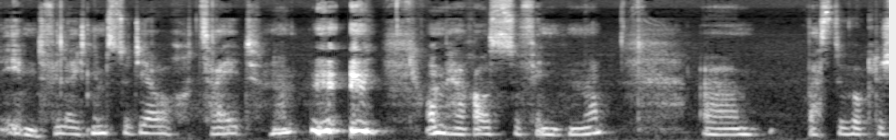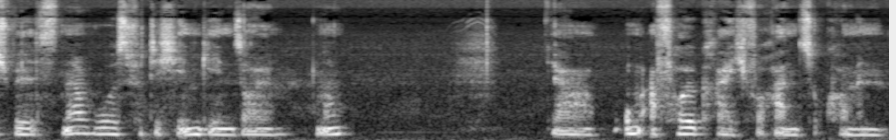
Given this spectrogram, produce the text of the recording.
Eben, vielleicht nimmst du dir auch Zeit, ne? um herauszufinden, ne? ähm, was du wirklich willst, ne? wo es für dich hingehen soll. Ne? Ja, um erfolgreich voranzukommen.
